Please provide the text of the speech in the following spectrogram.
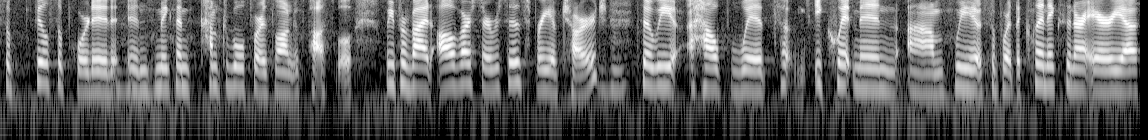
su- feel supported and make them comfortable for as long as possible. We provide all of our services free of charge. So we help with equipment. Um, we support the clinics in our area.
